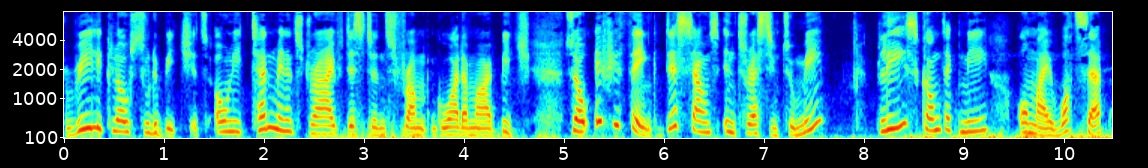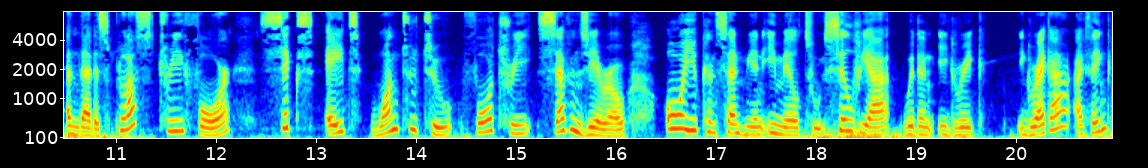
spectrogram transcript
really close to the beach. It's only 10 minutes drive distance from Guardamar Beach. So if you think this sounds interesting to me, please contact me on my WhatsApp and that is plus 34 68122 or you can send me an email to Sylvia with an Y, I think,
